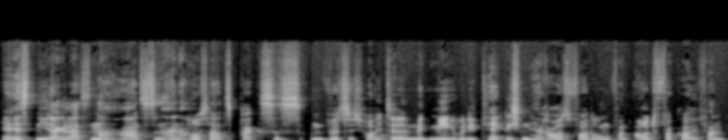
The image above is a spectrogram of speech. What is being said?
Er ist niedergelassener Arzt in einer Hausarztpraxis und wird sich heute mit mir über die täglichen Herausforderungen von Autoverkäufern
